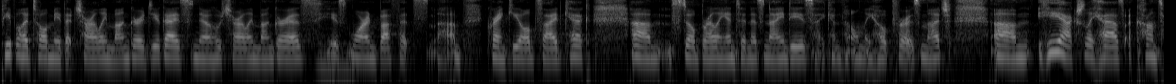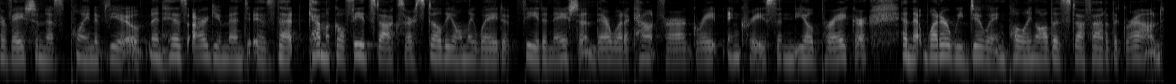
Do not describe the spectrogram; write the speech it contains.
people had told me that Charlie Munger, do you guys know who Charlie Munger is? He's Warren Buffett's um, cranky old sidekick, um, still brilliant in his 90s. I can only hope for as much. Um, he actually has a conservationist point of view, and his argument is that chemical feedstocks are still the only way to feed a nation. They're what account for our great increase in yield per acre, and that what are we doing pulling all this stuff out of the ground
